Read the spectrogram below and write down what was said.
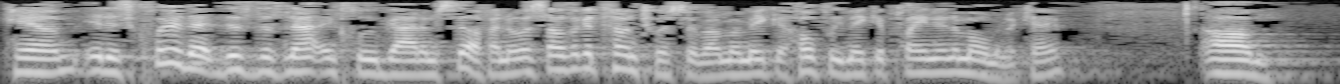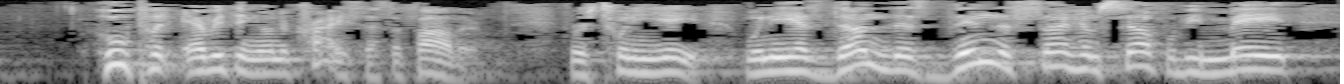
him, it is clear that this does not include God himself. I know it sounds like a tongue twister, but I'm going to make it, hopefully make it plain in a moment, okay? Um, who put everything under Christ? That's the Father. Verse 28. When he has done this, then the Son himself will be made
